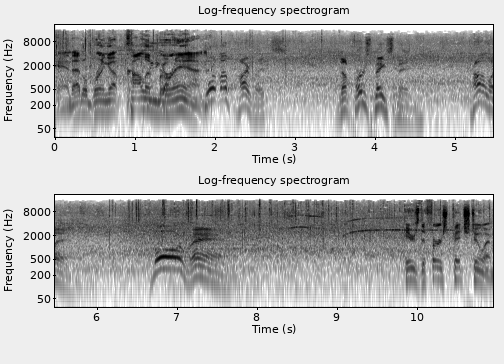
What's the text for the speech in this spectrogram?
and that'll bring up Colin Moran. For the Pirates, the first baseman, Colin Moran. Here's the first pitch to him.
